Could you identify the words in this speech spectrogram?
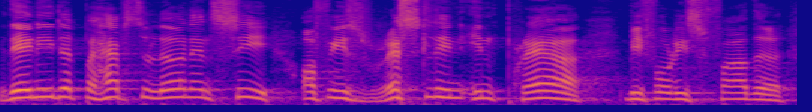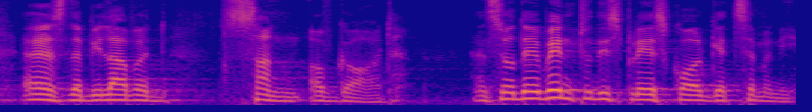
They needed perhaps to learn and see of his wrestling in prayer before his Father as the beloved Son of God. And so they went to this place called Gethsemane.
